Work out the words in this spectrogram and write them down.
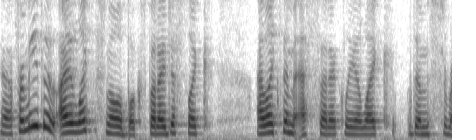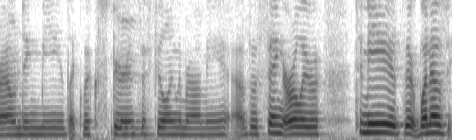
Yeah, for me, the, I like the smell of books, but I just like I like them aesthetically. I like them surrounding me, like the experience Mm. of feeling them around me. As I was saying earlier, to me, when I was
